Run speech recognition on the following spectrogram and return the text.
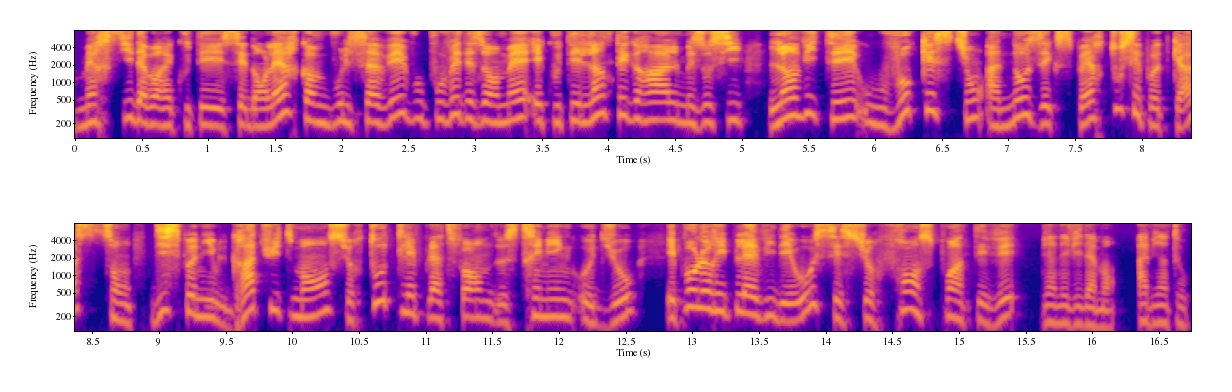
Merci d'avoir écouté C'est dans l'air. Comme vous le savez, vous pouvez désormais écouter l'intégrale, mais aussi l'invité ou vos questions à nos experts. Tous ces podcasts sont disponibles gratuitement sur toutes les plateformes de streaming audio. Et pour le replay vidéo, c'est sur France.tv, bien évidemment. À bientôt.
